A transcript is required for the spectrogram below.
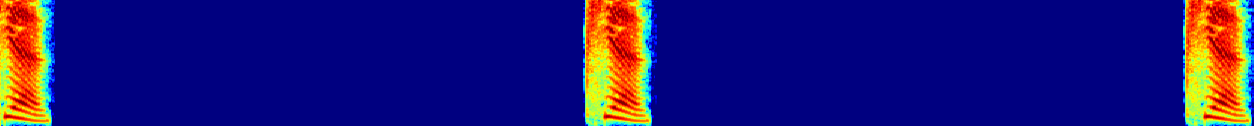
片，片。片，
